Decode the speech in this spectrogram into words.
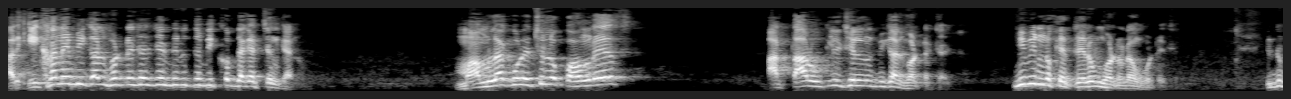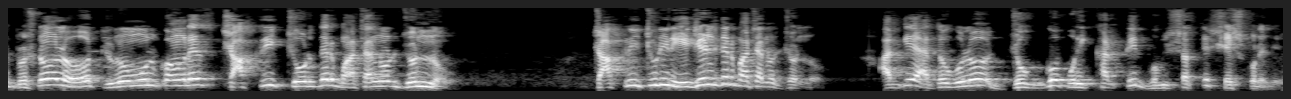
আর এখানে বিকাশ ভট্টাচার্যের বিরুদ্ধে বিক্ষোভ দেখাচ্ছেন কেন? মামলা করেছিল কংগ্রেস আর তার উকিল ছিলেন বিকাশ ভট্টাচার্য। বিভিন্ন ক্ষেত্রে এরকম ঘটনাও ঘটেছে। কিন্তু প্রশ্ন হলো, তৃণমূল কংগ্রেস চাকরি চোরদের বাঁচানোর জন্য, চাকরি চুরির এজেন্টদের বাঁচানোর জন্য আজকে এতগুলো যোগ্য পরীক্ষার্থীর ভবিষ্যৎকে শেষ করে দিল।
